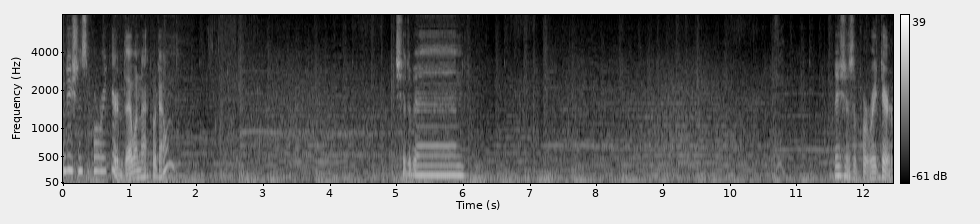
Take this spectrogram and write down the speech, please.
Foundation support right here. Did that one not go down? Should have been... Foundation support right there.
